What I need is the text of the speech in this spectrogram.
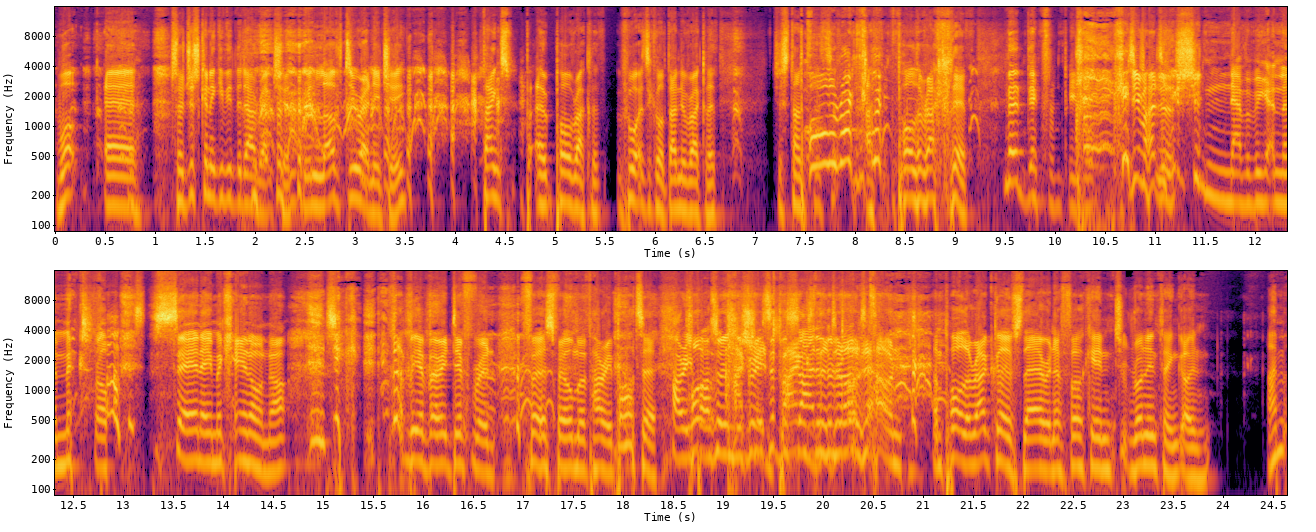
what? Uh, so just going to give you the direction. We loved your energy. Thanks, uh, Paul Radcliffe. What is he called? Daniel Radcliffe. Just stand. to Paul the- Radcliffe. Uh, Paul Radcliffe. They're different people. Could you imagine? You should never be getting them mixed up. Surname McKin or not. That'd be a very different first film of Harry Potter. Harry Potter and the Hagrid shit at the bangs side of the door road. down, and Paula Radcliffe's there in a fucking t- running thing, going, "I'm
